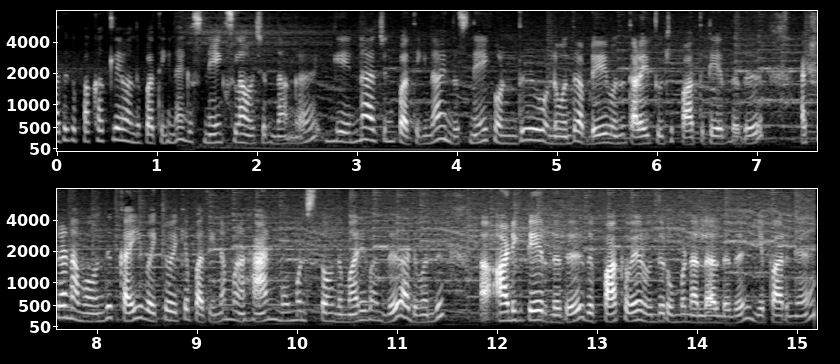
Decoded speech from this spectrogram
அதுக்கு பக்கத்துலேயே வந்து பார்த்திங்கன்னா இங்கே ஸ்னேக்ஸ்லாம் வச்சுருந்தாங்க. இங்கே என்ன ஆச்சுன்னு பார்த்தீங்கன்னா இந்த ஸ்னேக் வந்து ஒன்று வந்து அப்படியே வந்து தலை தூக்கி பார்த்துட்டே இருந்தது. ஆக்சுவலாக நம்ம வந்து கை வைக்க வைக்க பார்த்திங்கன்னா நம்ம ஹேண்ட் மூமெண்ட்ஸ் தகுந்த மாதிரி வந்து அது வந்து ஆடிக்கிட்டே இருந்தது. இது பார்க்கவே வந்து ரொம்ப நல்லா இருந்தது. இங்கே பாருங்கள்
